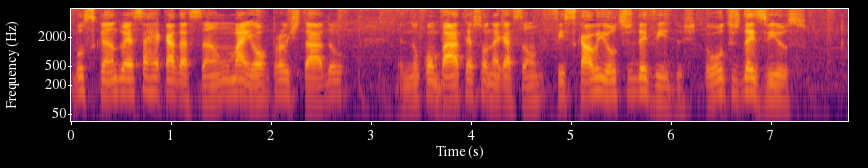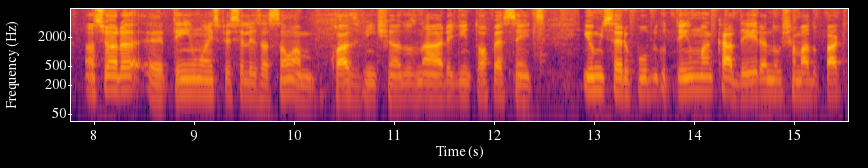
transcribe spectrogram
buscando essa arrecadação maior para o Estado no combate à sonegação fiscal e outros devidos, outros desvios. A senhora é, tem uma especialização há quase 20 anos na área de entorpecentes. E o Ministério Público tem uma cadeira no chamado Pacto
